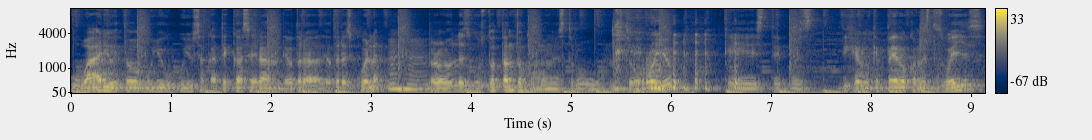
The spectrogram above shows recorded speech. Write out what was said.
Uvario y todo Buyu, Buyu Zacatecas eran de otra, de otra escuela, pero les gustó tanto como nuestro, nuestro rollo que este, pues dijeron qué pedo con estos güeyes,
